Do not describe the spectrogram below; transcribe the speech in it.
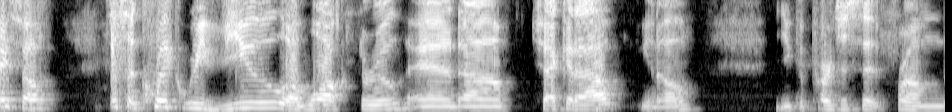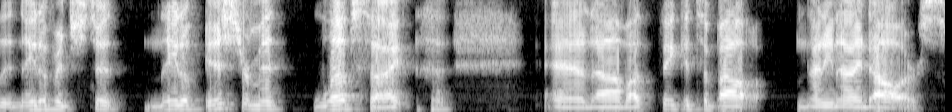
Okay, so just a quick review, a walkthrough, and uh, check it out. You know, you can purchase it from the Native Instrument, Native Instrument website, and um, I think it's about $99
